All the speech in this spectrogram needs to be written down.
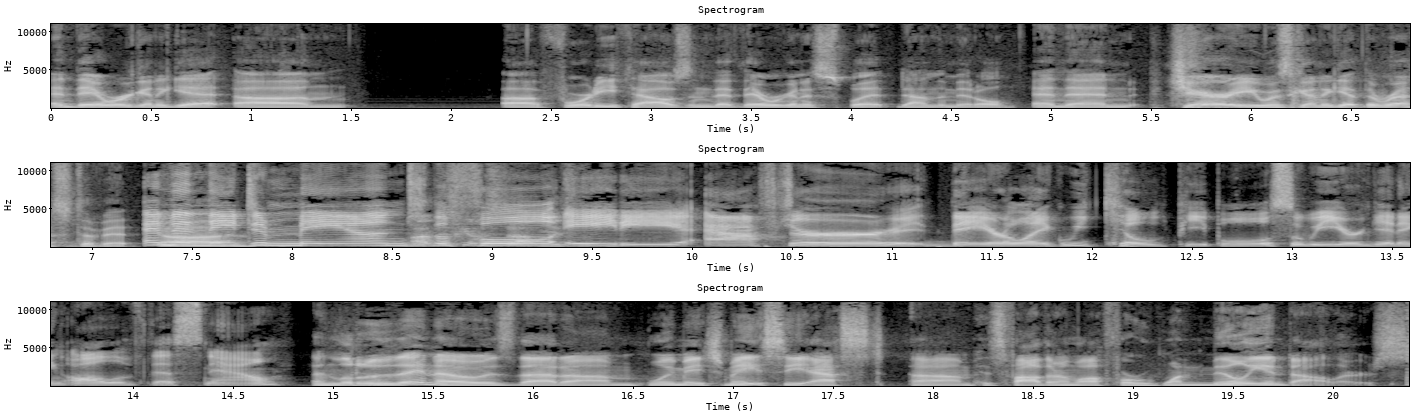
and they were going to get um, uh, forty thousand that they were going to split down the middle, and then Jerry was going to get the rest of it. And then Uh, they demand I'm the full 80 after they are like, we killed people, so we are getting all of this now. And little do they know is that um, William H. Macy asked um, his father-in-law for one million dollars,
